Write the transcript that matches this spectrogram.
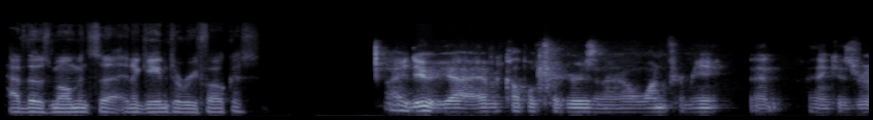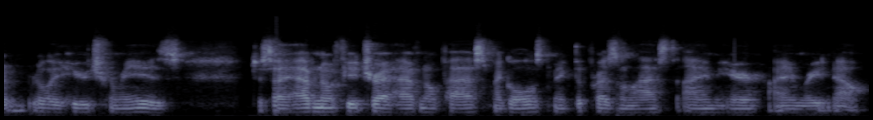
have those moments uh, in a game to refocus? I do yeah. I have a couple triggers and i know one for me that i think is re- really huge for me is just i have no future i have no past. My goal is to make the present last. I am here. I am right now.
